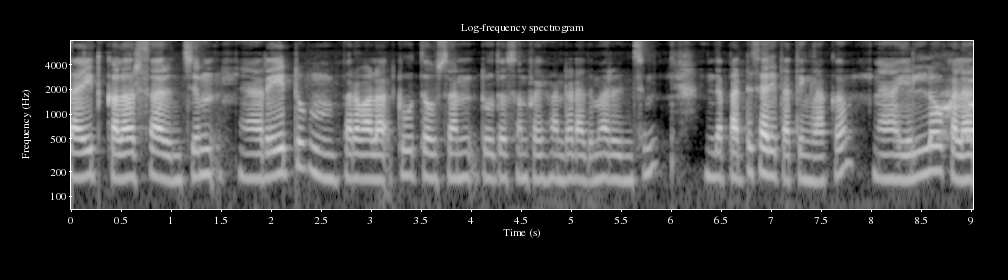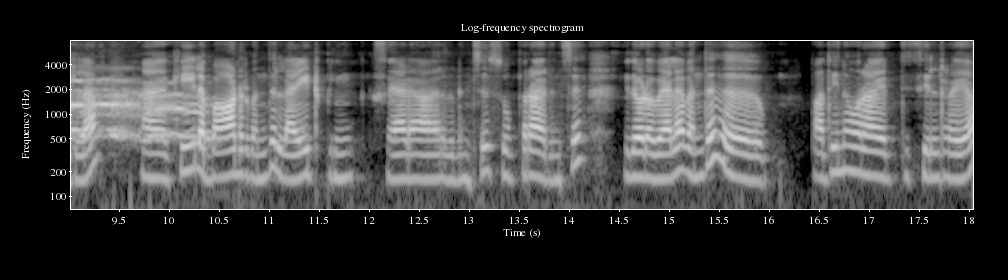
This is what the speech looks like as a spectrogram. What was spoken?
லைட் கலர்ஸாக இருந்துச்சு. ரேட்டும் பரவாயில்ல. Two thousand two thousand five hundred அது மாதிரி இருந்துச்சு. இந்த பட்டு சேரீ பார்த்திங்களாக்கா? எல்லோ கலரில் கீழே பார்டர் வந்து லைட் பிங்க் சேடாக இருந்துச்சு. சூப்பராக இருந்துச்சு. இதோட விலை வந்து பதினோராயிரத்தி சில்லறையோ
